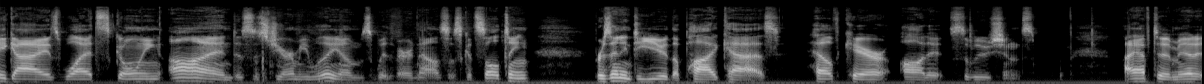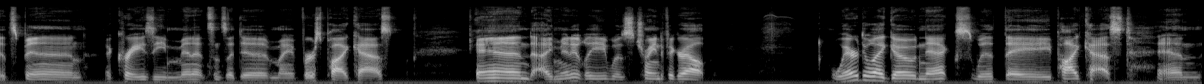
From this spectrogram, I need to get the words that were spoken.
Hey guys, what's going on? This is Jeremy Williams with Analysis Consulting, presenting to you the podcast Healthcare Audit Solutions. I have to admit, it's been a crazy minute since I did my first podcast, and I immediately was trying to figure out where do I go next with a podcast? And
